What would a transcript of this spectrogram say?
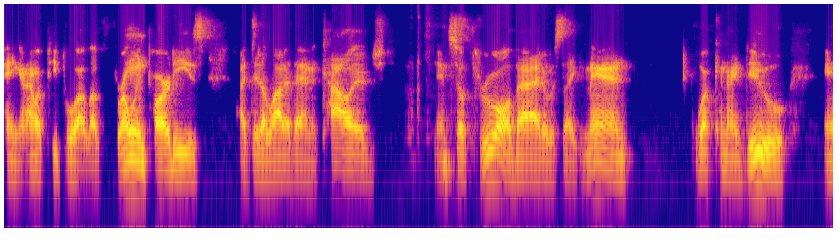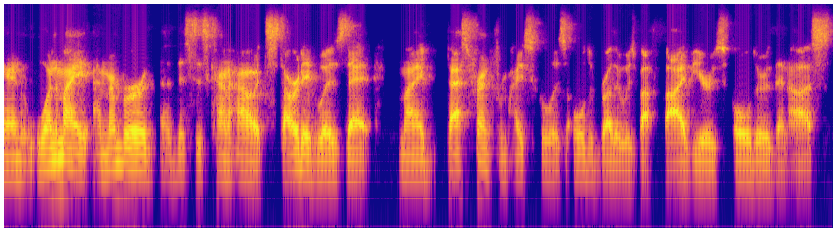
hanging out with people. I love throwing parties. I did a lot of that in college. And so through all that, it was like, man, what can I do? And one of my, I remember uh, this is kind of how it started was that my best friend from high school, his older brother was about five years older than us.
